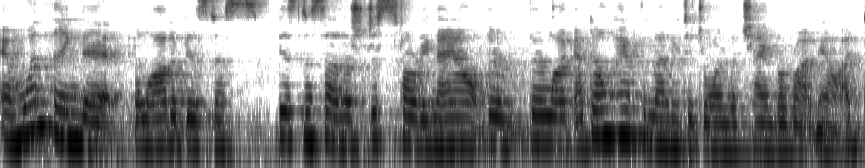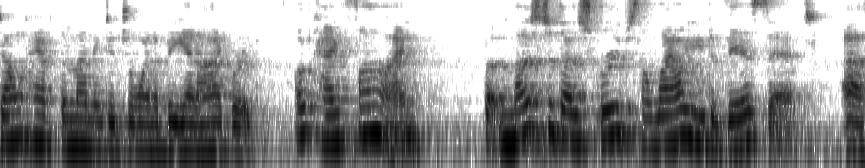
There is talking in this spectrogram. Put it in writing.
And one thing that a lot of business business owners just starting out, they're they're like, I don't have the money to join the chamber right now. I don't have the money to join a BNI group. Okay, fine. But most of those groups allow you to visit a,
